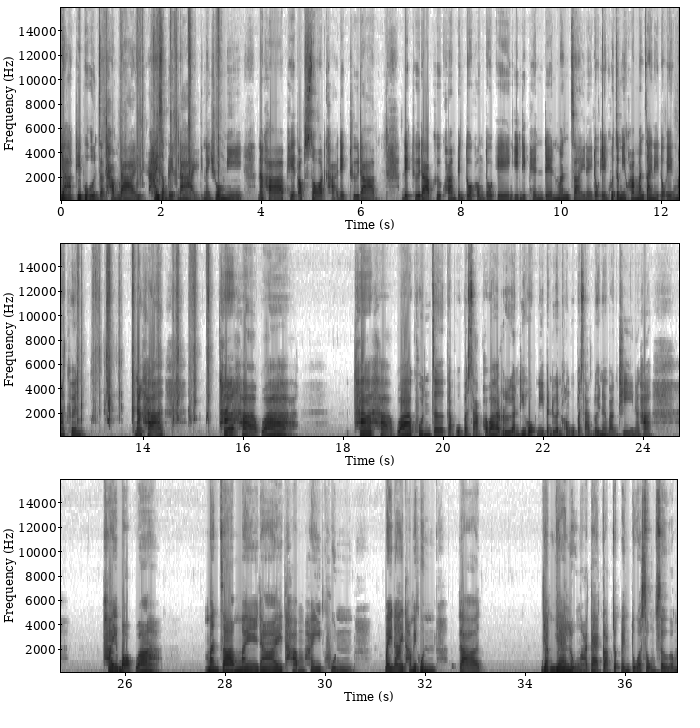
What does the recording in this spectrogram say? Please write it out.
ยากที่ผู้อื่นจะทำได้ให้สำเร็จได้ในช่วงนี้นะคะ Page of Swords ค่ะ เด็กถือดาบ เด็กถือดาบคือความเป็นตัวของตัวเอง Independent มั่นใจในตัวเอง คุณจะมีความมั่นใจในตัวเองมากขึ้นนะคะ ถ้าหากว่าถ้าหากว่าคุณเจอกับอุปสรรค เพราะว่าเรือนที่ 6 นี้เป็นเรือนของอุปสรรคด้วยในบางทีนะคะไพ่บอกว่า มันจะไม่ได้ทำให้คุณ ไม่ได้ทำให้คุณย่ำแย่ลงอะ แต่กลับจะเป็นตัวส่งเสริม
